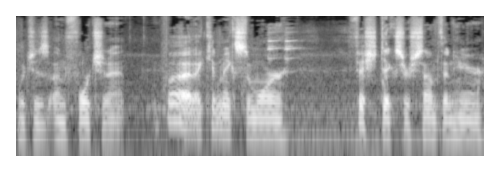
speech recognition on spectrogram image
Which is unfortunate. But I can make some more fish sticks or something here.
